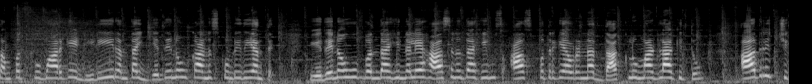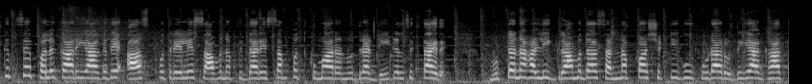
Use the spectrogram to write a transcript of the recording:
ಸಂಪತ್ ಕುಮಾರ್ಗೆ ದಿಢೀರ್ ಅಂತ ಎದೆನೋವು ಕಾಣಿಸ್ಕೊಂಡಿದೆಯಂತೆ. ಎದೆನೋವು ಬಂದ ಹಿನ್ನೆಲೆ ಹಾಸನದ ಹಿಮ್ಸ್ ಆಸ್ಪತ್ರೆಗೆ ಅವರನ್ನ ದಾಖಲು ಮಾಡಲಾಗಿತ್ತು. ಆದ್ರೆ ಚಿಕಿತ್ಸೆ ಫಲಕಾರಿಯಾಗದೆ ಆಸ್ಪತ್ರೆಯಲ್ಲೇ ಸಾವನ್ನಪ್ಪಿದ್ದಾರೆ ಸಂಪತ್ ಕುಮಾರ್ ಅನ್ನೋದ್ರ ಡೀಟೇಲ್ ಸಿಗ್ತಾ ಇದೆ. ಮುಟ್ಟನಹಳ್ಳಿ ಗ್ರಾಮದ ಸಣ್ಣಪ್ಪ ಶೆಟ್ಟಿಗೂ ಕೂಡ ಹೃದಯಾಘಾತ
